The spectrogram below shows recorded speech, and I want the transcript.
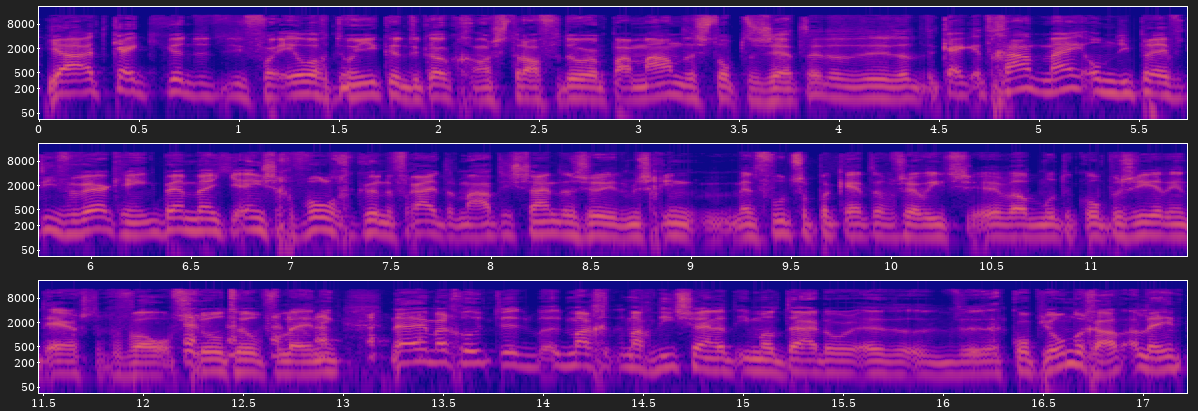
Ja, het, kijk, je kunt het natuurlijk voor eeuwig doen. Je kunt natuurlijk ook gewoon straffen door een paar maanden stop te zetten. Dat, dat, kijk, het gaat mij om die preventieve werking. Ik ben met je eens, gevolgen kunnen vrij dramatisch zijn. Dan zul je het misschien met voedselpakketten of zoiets eh, wat moeten compenseren in het ergste geval. Of schuldhulpverlening. nee, maar goed, het mag, het mag niet zijn dat iemand daardoor eh, het kopje onder gaat. Alleen,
